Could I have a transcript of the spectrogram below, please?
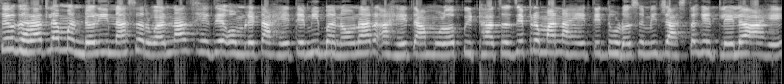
तर घरातल्या मंडळींना सर्वांनाच हे जे ऑमलेट आहे ते मी बनवणार आहे. त्यामुळं पिठाचं जे प्रमाण आहे ते थोडंसं मी जास्त घेतलेलं आहे.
